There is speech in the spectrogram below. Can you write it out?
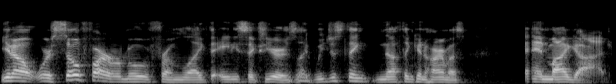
You know, we're so far removed from like the 86 years. Like we just think nothing can harm us. And my God.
